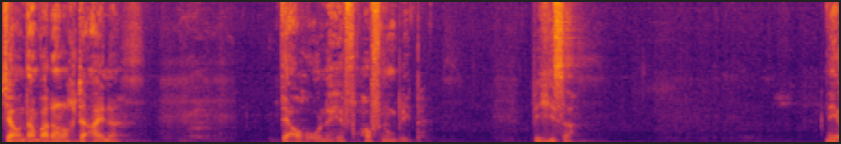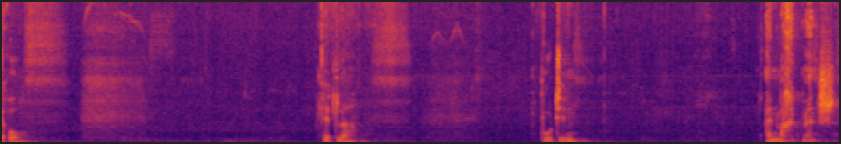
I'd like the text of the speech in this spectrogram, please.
Ja, und dann war da noch der eine, der auch ohne Hoffnung blieb. Wie hieß er? Nero? Hitler? Putin? Ein Machtmensch.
